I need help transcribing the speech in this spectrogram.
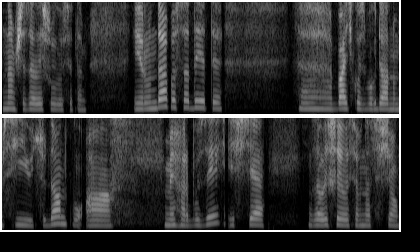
Нам ще залишилося там ерунда посадити. Е, Батько з Богданом сіють сюданку, а ми гарбузи. І ще залишилося в нас що?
